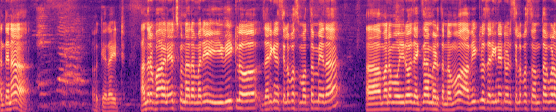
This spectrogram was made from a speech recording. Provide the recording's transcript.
అంతేనా? Okay right. అందరూ బాగా నేర్చుకున్నారా మరి? ఈ వీక్లో జరిగిన సిలబస్ మొత్తం మీద మనము ఈరోజు ఎగ్జామ్ పెడుతున్నాము. ఆ వీక్లో జరిగినటువంటి సిలబస్ అంతా కూడా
